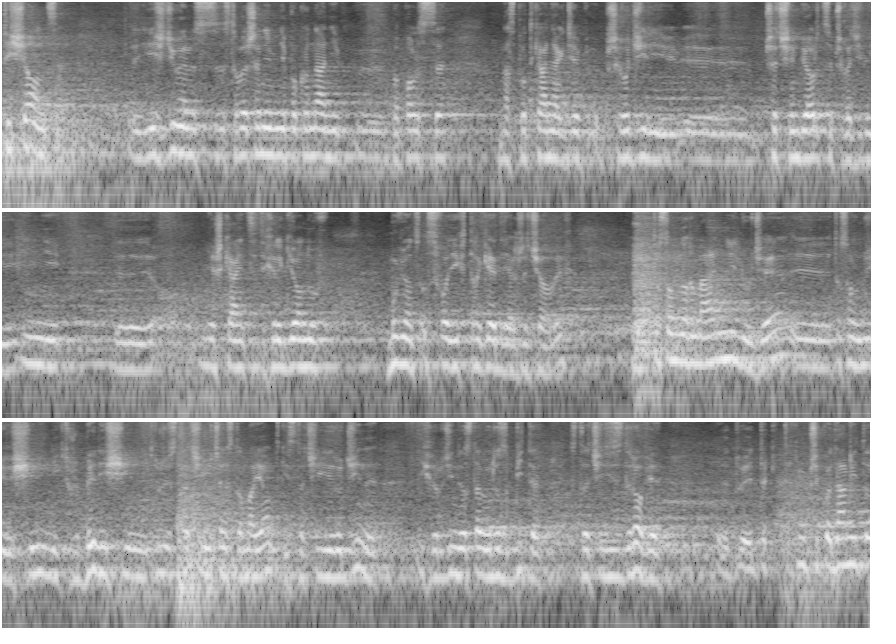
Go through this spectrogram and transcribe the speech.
tysiące. Y, Jeździłem z Stowarzyszeniem Niepokonani y, po Polsce na spotkania, gdzie przychodzili y, przedsiębiorcy, przychodzili inni y, mieszkańcy tych regionów, mówiąc o swoich tragediach życiowych. To są normalni ludzie, y, to są ludzie silni, którzy byli silni, którzy stracili często majątki, stracili rodziny, ich rodziny zostały rozbite, stracili zdrowie. Y, taki, takimi przykładami, to,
